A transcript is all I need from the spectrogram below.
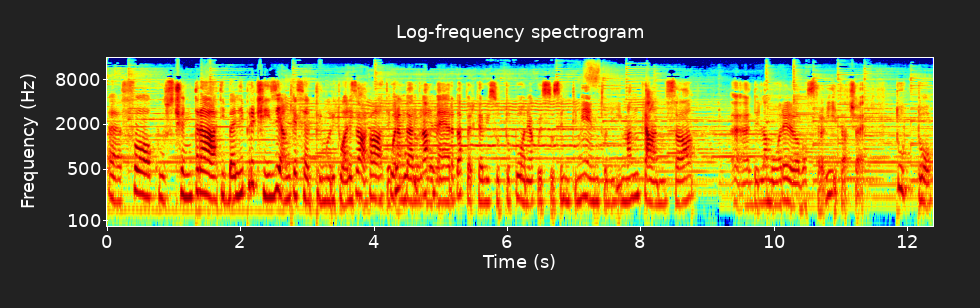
eh, focus, centrati, belli precisi, anche se è il primo rituale esatto, che fate. oppure Che andare una merda perché vi sottopone a questo sentimento di mancanza eh, dell'amore nella vostra vita, cioè tutto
